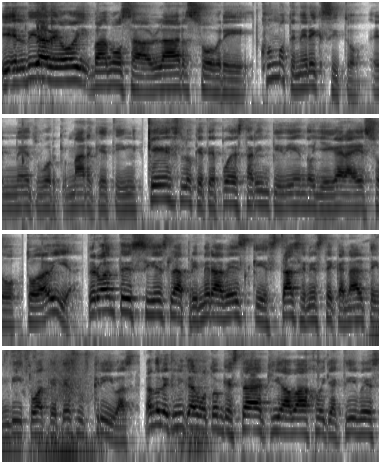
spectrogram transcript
Y el día de hoy vamos a hablar sobre cómo tener éxito en network marketing, qué es lo que te puede estar impidiendo llegar a eso todavía. Pero antes, si es la primera vez que estás en este canal, te invito a que te suscribas dándole clic al botón que está aquí abajo y que actives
